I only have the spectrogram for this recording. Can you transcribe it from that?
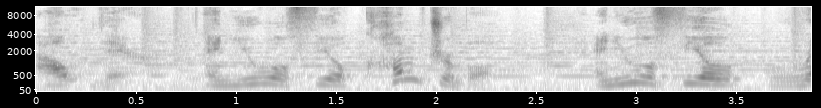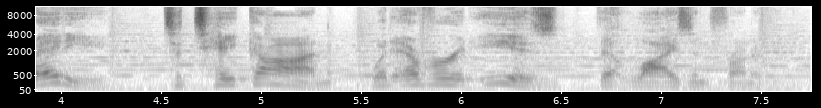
out there, and you will feel comfortable and you will feel ready to take on whatever it is that lies in front of you.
